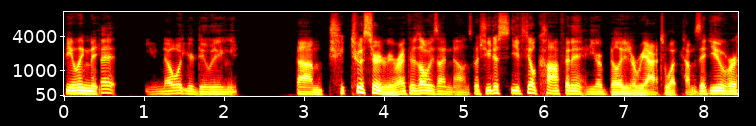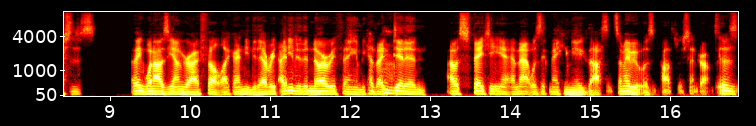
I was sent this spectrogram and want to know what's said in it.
feeling that you know what you're doing. Um, to, a certain degree, right? There's always unknowns, but you just you feel confident in your ability to react to what comes at you. Versus, I think when I was younger, I felt like I needed every, I needed to know everything, and because I Mhm. didn't, I was faking it, and that was making me exhausted. So maybe it was imposter syndrome. It was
